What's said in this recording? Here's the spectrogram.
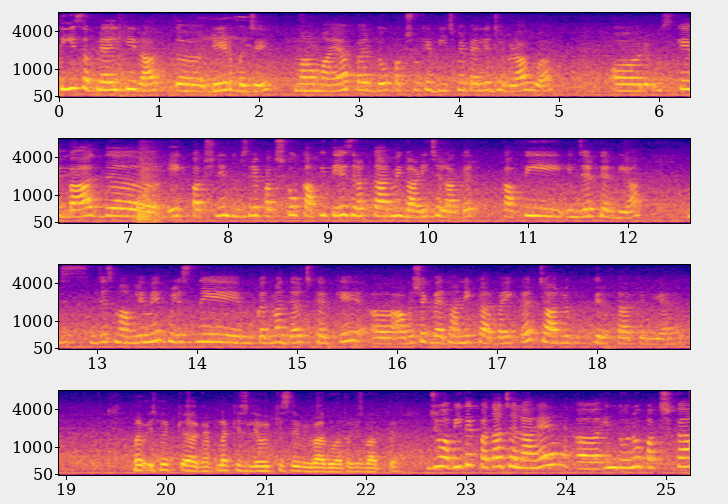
तीस अप्रैल की रात डेढ़ बजे महामाया पर दो पक्षों के बीच में पहले झगड़ा हुआ और उसके बाद एक पक्ष ने दूसरे पक्ष को काफ़ी तेज़ रफ्तार में गाड़ी चलाकर काफ़ी इंजर कर दिया। जिस मामले में पुलिस ने मुकदमा दर्ज करके आवश्यक वैधानिक कार्रवाई कर चार लोगों को गिरफ़्तार कर लिया है। मैम इसमें क्या घटना किस लिए हुई? किस लिए विवाद हुआ था? किस बात पे? जो अभी तक पता चला है इन दोनों पक्ष का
